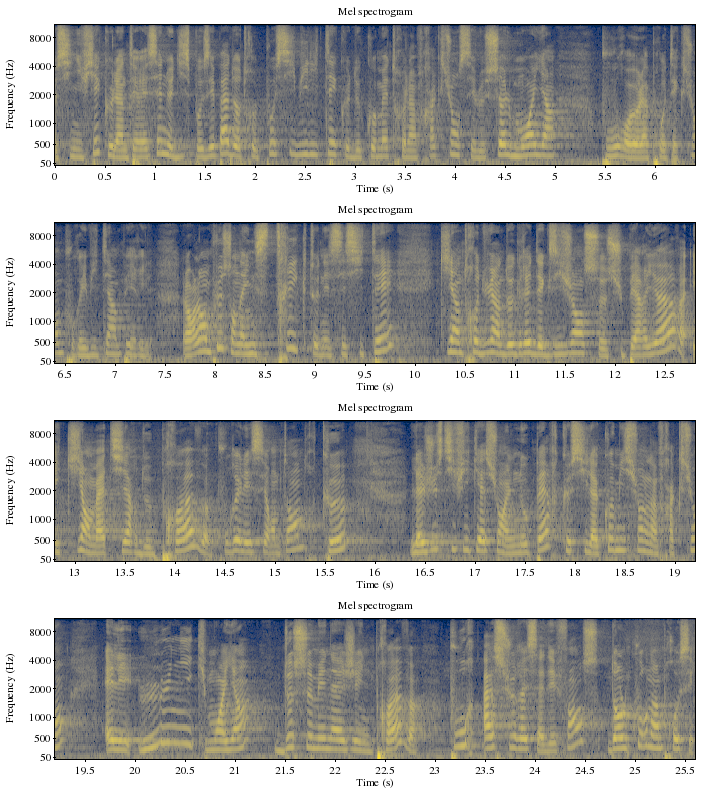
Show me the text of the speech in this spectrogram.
signifiait que l'intéressé ne disposait pas d'autre possibilité que de commettre l'infraction. C'est le seul moyen pour la protection, pour éviter un péril. Alors là, en plus, on a une stricte nécessité qui introduit un degré d'exigence supérieur et qui, en matière de preuve, pourrait laisser entendre que la justification, elle n'opère que si la commission de l'infraction, elle est l'unique moyen de se ménager une preuve pour assurer sa défense dans le cours d'un procès.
